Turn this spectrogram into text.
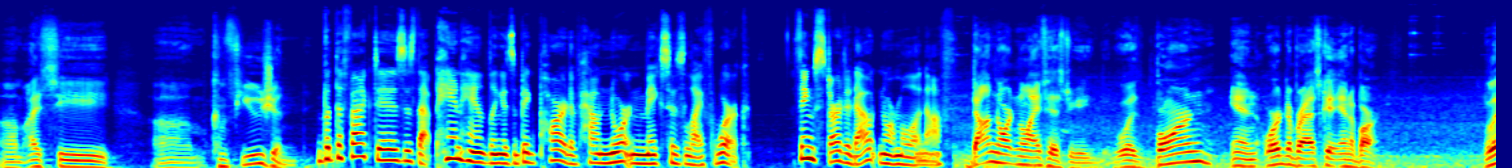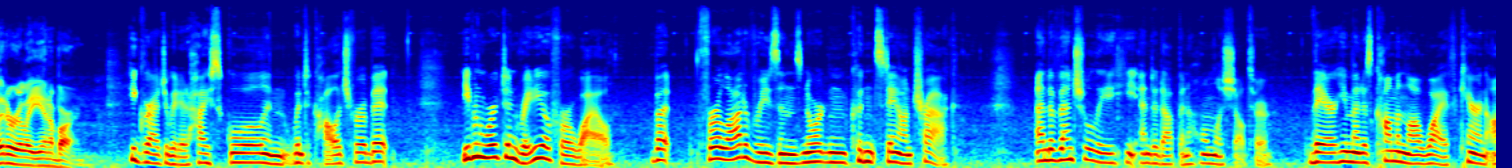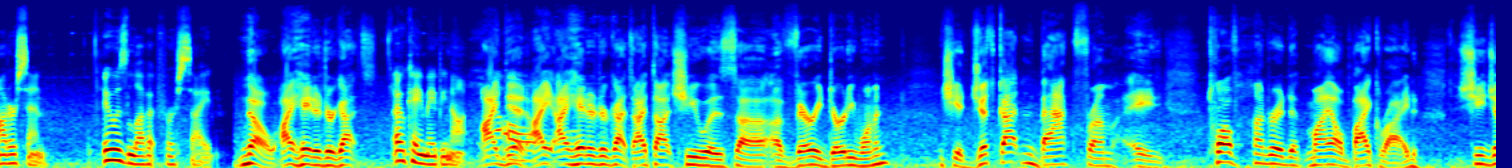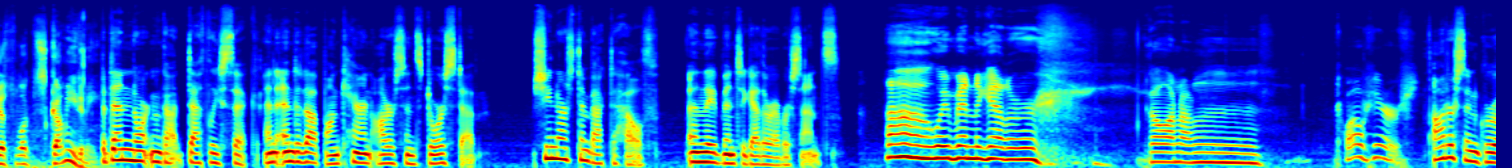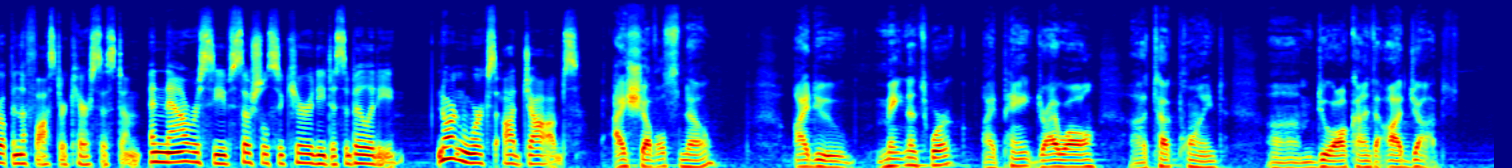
Um, I see um, confusion. But the fact is, is that panhandling is a big part of how Norton makes his life work. Things started out normal enough. Don Norton life history was born in Ord, Nebraska in a barn. Literally in a barn. He graduated high school and went to college for a bit. Even worked in radio for a while. But for a lot of reasons, Norton couldn't stay on track. And eventually, he ended up in a homeless shelter. There, he met his common law wife, Karen Otterson, it was love at first sight. No, I hated her guts. Okay, maybe not. I did. I, I hated her guts. I thought she was uh, a very dirty woman. She had just gotten back from a 1,200 mile bike ride. She just looked scummy to me. But then Norton got deathly sick and ended up on Karen Otterson's doorstep. She nursed him back to health, and they've been together ever since. Oh, we've been together going on 12 years. Otterson grew up in the foster care system and now receives Social Security disability. Norton works odd jobs. I shovel snow. I do maintenance work. I paint, drywall, uh, tuck point, um, do all kinds of odd jobs.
